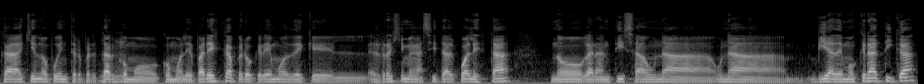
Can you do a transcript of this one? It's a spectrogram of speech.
cada quien lo puede interpretar como, como le parezca, pero creemos de que el, régimen así tal cual está no garantiza una, una vía democrática.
